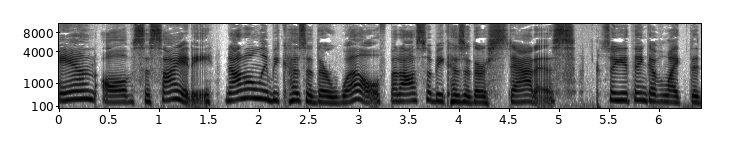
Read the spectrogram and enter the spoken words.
and all of society, not only because of their wealth, but also because of their status. So you think of like the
